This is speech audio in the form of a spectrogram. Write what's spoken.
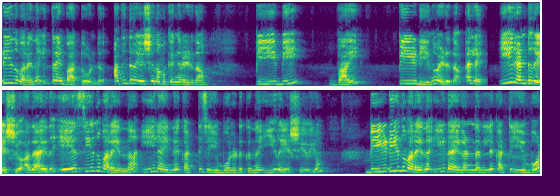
ഡി എന്ന് പറയുന്ന ഇത്രയും പാർട്ടും ഉണ്ട്. അതിന്റെ റേഷ്യോ നമുക്ക് എങ്ങനെ എഴുതാം? P B by P D എന്നും എഴുതാം അല്ലേ? ഈ രണ്ട് റേഷ്യോ അതായത് എ സി എന്ന് പറയുന്ന ഈ ലൈനിനെ കട്ട് ചെയ്യുമ്പോൾ എടുക്കുന്ന ഈ റേഷ്യോയും ബി ഡി എന്ന് പറയുന്ന ഈ ഡയഗണലിൽ കട്ട് ചെയ്യുമ്പോൾ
